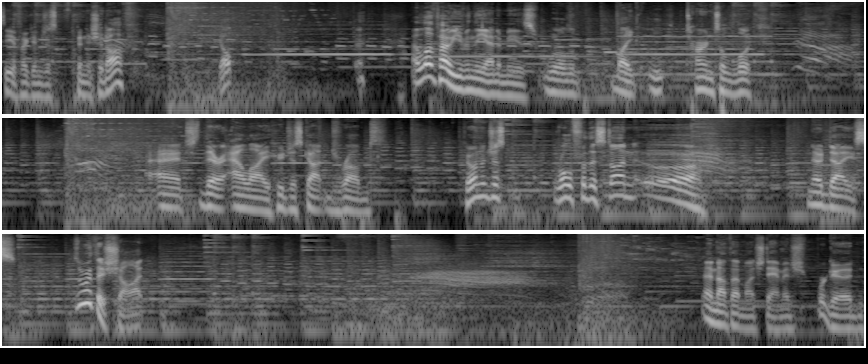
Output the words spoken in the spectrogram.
see if I can just finish it off. Yup. I love how even the enemies will, like, turn to look at their ally who just got drubbed. Go want to just roll for the stun. Ugh. No dice. It's worth a shot. And not that much damage. We're good.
